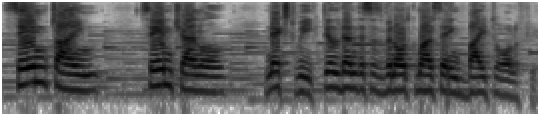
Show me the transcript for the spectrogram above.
same time, same channel next week. Till then, this is Vinod Kumar saying bye to all of you.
